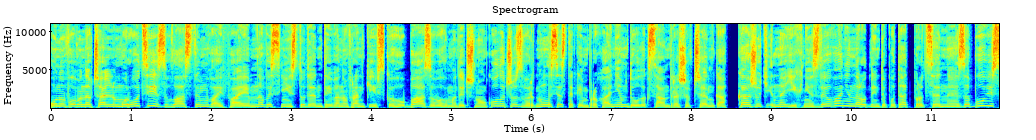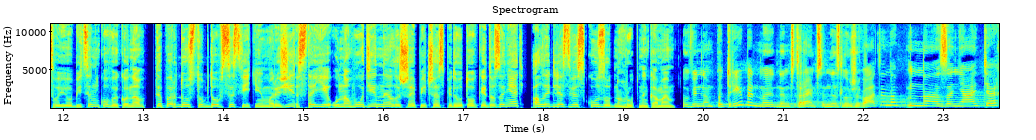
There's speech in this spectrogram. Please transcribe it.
У новому навчальному році з власним вайфаєм навесні студенти Івано-Франківського базового медичного коледжу звернулися з таким проханням до Олександра Шевченка. кажуть, на їхнє здивування народний депутат про це не забув і свою обіцянку виконав. Тепер доступ до всесвітньої мережі стає у нагоді не лише під час підготовки до занять, але й для зв'язку з одногрупниками. Він нам потрібен. Ми ним стараємося не зловживати на, на заняттях.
